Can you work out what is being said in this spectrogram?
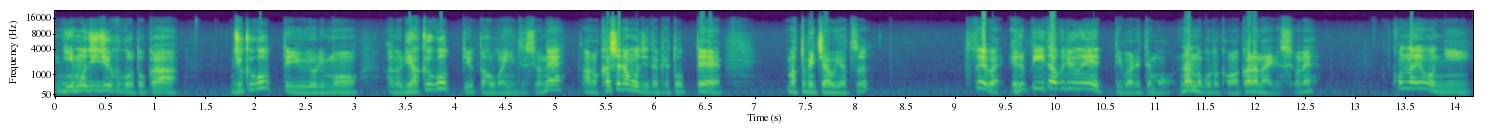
2文字熟語とか、熟語っていうよりも、あの、略語って言った方がいいんですよね。あの、頭文字だけ取って、まとめちゃうやつ。例えば、LPWA って言われても何のことかわからないですよね。こんなように、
